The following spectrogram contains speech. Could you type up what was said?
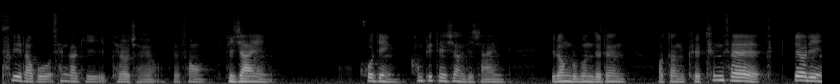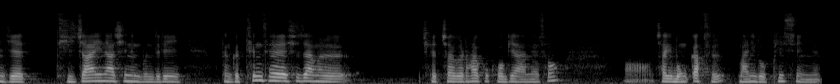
풀이라고 생각이 되어져요. 그래서 디자인, 코딩, computation design 이런 부분들은 어떤 그 틈새 특별히 이제 디자인 하시는 분들이 어떤 그 틈새 시장을 개척을 하고 거기 안에서 어, 자기 몸값을 많이 높일 수 있는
